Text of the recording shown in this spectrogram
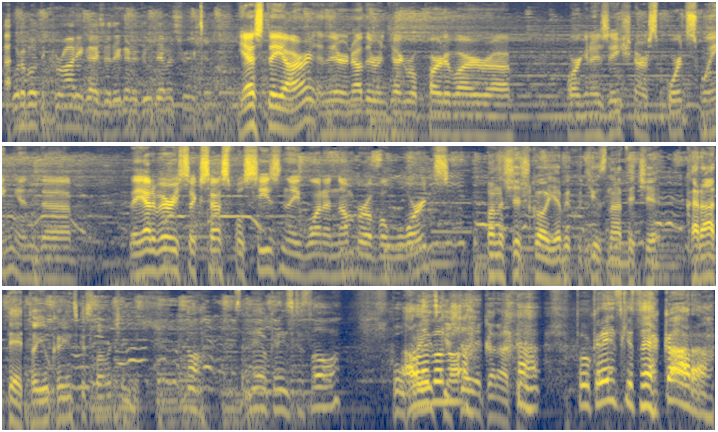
what about the karate guys? Are they going to do demonstrations? Yes, they are, and they're another integral part of our uh, organization, our sports wing, and uh, they had a very successful season. They won a number of awards. Пане Шишко, я би хотів знати, чи карате то є українське слово чи ні? Ну, це не українське слово. По-українськи що є карате? По-українськи це кара,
